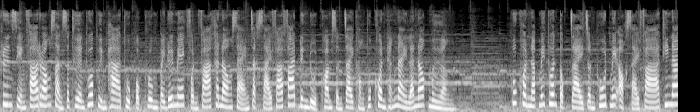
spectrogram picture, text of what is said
คลื่นเสียงฟ้าร้องสั่นสะเทือนทั่วผืนพาถูกปกคลุมไปด้วยเมฆฝนฟ้าขนองแสงจากสายฟ้าฟาดดึงดูดความสนใจของทุกคนทั้งในและนอกเมือง ผู้คนนับไม่ถ้วนตกใจจนพูดไม่ออกสายฟ้าที่น่า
